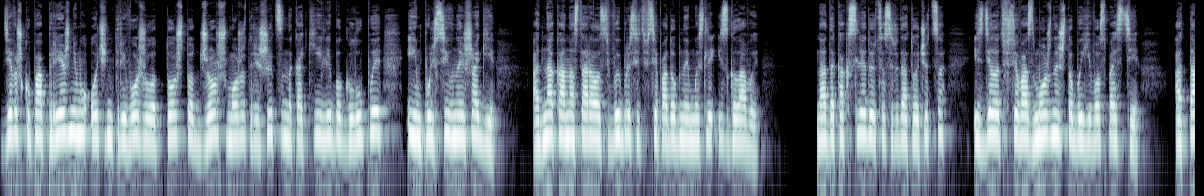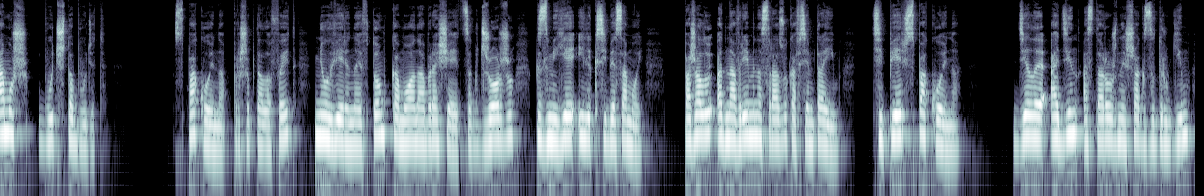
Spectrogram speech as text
Девушку по-прежнему очень тревожило то, что Джордж может решиться на какие-либо глупые и импульсивные шаги, однако она старалась выбросить все подобные мысли из головы. Надо как следует сосредоточиться и сделать все возможное, чтобы его спасти, а там уж будь что будет. «Спокойно», — прошептала Фейт, неуверенная в том, к кому она обращается, к Джорджу, к змее или к себе самой. Пожалуй, одновременно сразу ко всем троим. «Теперь спокойно». Делая один осторожный шаг за другим,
